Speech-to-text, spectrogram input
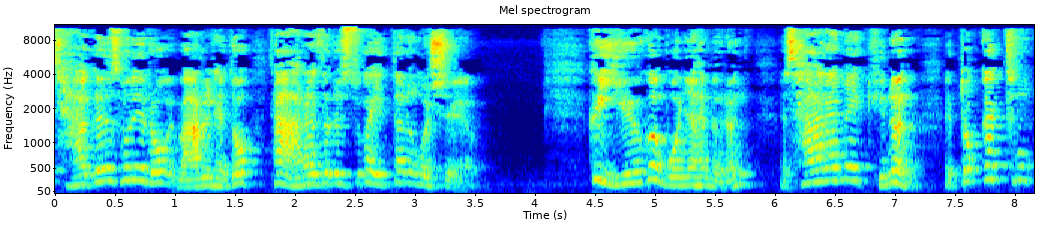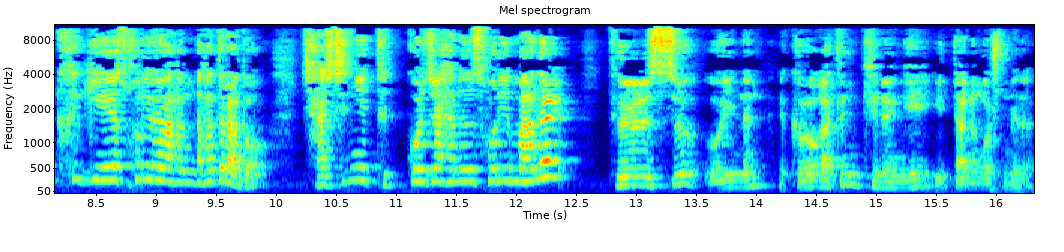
작은 소리로 말을 해도 다 알아들을 수가 있다는 것이에요. 그 이유가 뭐냐 하면은 사람의 귀는 똑같은 크기의 소리라 한다 하더라도 자신이 듣고자 하는 소리만을 들을 수 있는 그와 같은 기능이 있다는 것입니다.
